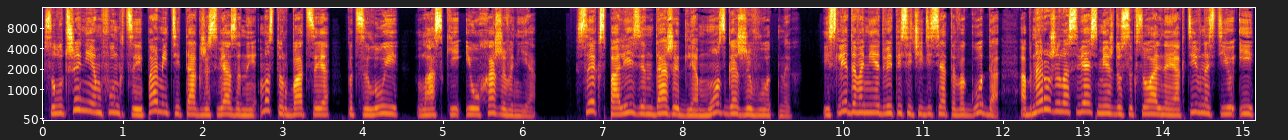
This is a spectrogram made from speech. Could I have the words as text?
с улучшением функции памяти также связаны мастурбация, поцелуи, ласки и ухаживания. Секс полезен даже для мозга животных. Исследование 2010 года обнаружило связь между сексуальной активностью и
